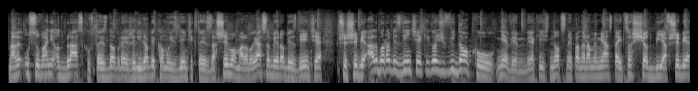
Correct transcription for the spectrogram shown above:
mamy usuwanie odblasków, to jest dobre, jeżeli robię komuś zdjęcie, kto jest za szybą, albo ja sobie robię zdjęcie przy szybie, albo robię zdjęcie jakiegoś widoku, nie wiem, jakiejś nocnej panoramy miasta i coś się odbija w szybie,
